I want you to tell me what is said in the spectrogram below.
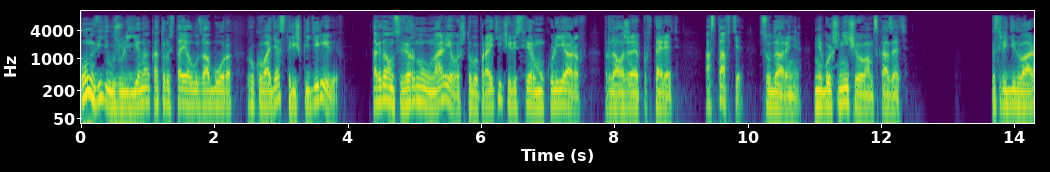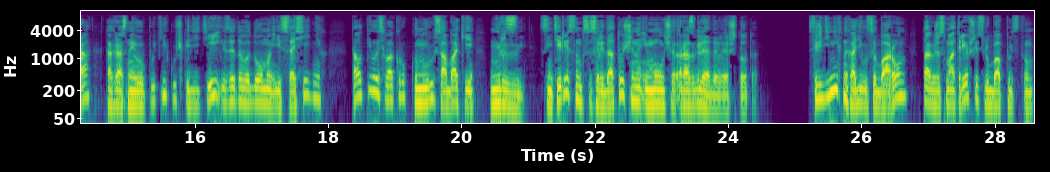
Он увидел Жульена, который стоял у забора, руководя стрижкой деревьев. Тогда он свернул налево, чтобы пройти через ферму кульяров, продолжая повторять «Оставьте, сударыня, мне больше нечего вам сказать». Посреди двора, как раз на его пути, кучка детей из этого дома и из соседних толпилась вокруг конуры собаки Мирзы, с интересом сосредоточенно и молча разглядывая что-то. Среди них находился барон, также смотревший с любопытством,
